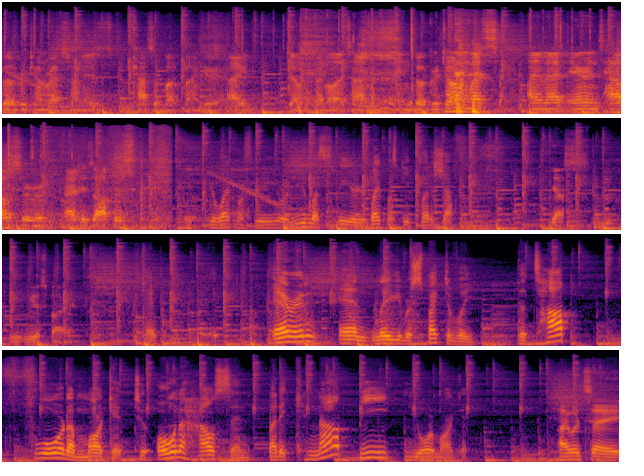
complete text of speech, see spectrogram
Boca Raton restaurant is Casa Buchbinder. I don't spend a lot of time in Boca Raton unless I'm at Aaron's house or at his office. Your wife must be, or you must be, or your wife must be quite a chef. Yes, we, aspire. Okay. Aaron and Levi, respectively, the top Florida market to own a house in, but it cannot be your market. I would say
